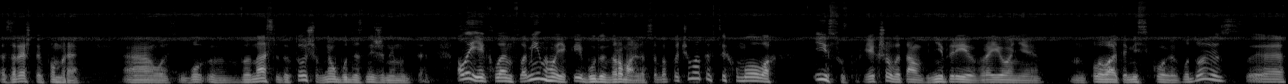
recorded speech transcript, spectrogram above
зрештою помре. Е, Ось бо внаслідок того, що в нього буде знижений імунітет. Але є клен фламінго, який буде нормально себе почувати в цих умовах, і супер. Якщо ви там в Дніпрі в районі пливаєте міською водою, е,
